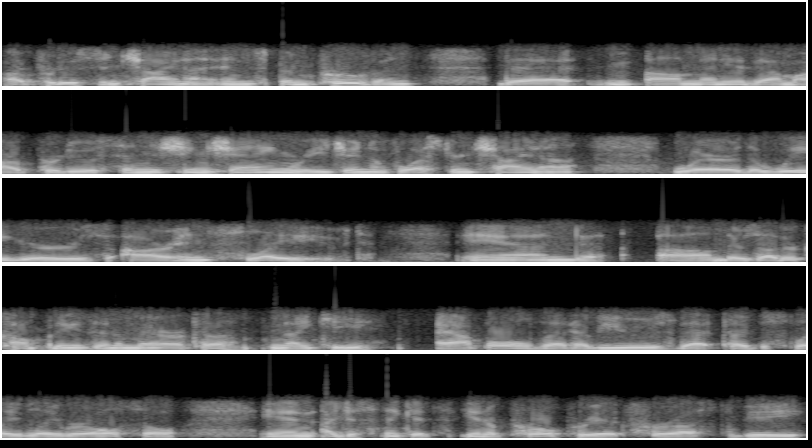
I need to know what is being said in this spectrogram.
are produced in China, and it's been proven that uh, many of them are produced in the Xinjiang region of western China, where the Uyghurs are enslaved. And um, there's other companies in America, Nike, Apple, that have used that type of slave labor also. And I just think it's inappropriate for us to be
